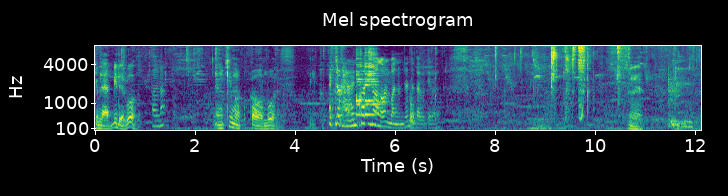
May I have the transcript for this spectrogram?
तिमीलाई ह्याप्पी धेर भयो होइन। अनि के मलाई पक्का भन्नुभयो भने यत्रो खायो भने कति नगाउनु भन्नुहुन्छ नि त तपाईँ त्यो भएर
